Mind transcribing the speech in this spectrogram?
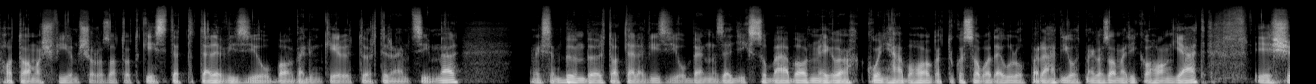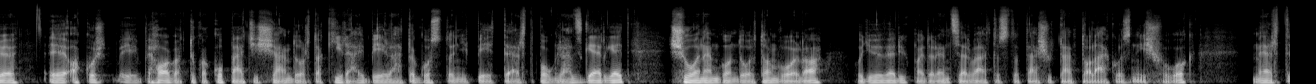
hatalmas filmsorozatot készített a televízióba Velünk élő történelem címmel, emlékszem, bömbölt a televízióban az egyik szobában, még a konyhába hallgattuk a Szabad Európa rádiót, meg az Amerika hangját, és akkor hallgattuk a Kopácsi Sándort, a Király Bélát, a Gosztonyi Pétert, Pongrácz Gergelyt. Soha nem gondoltam volna, hogy ővelük majd a rendszerváltoztatás után találkozni is fogok, mert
